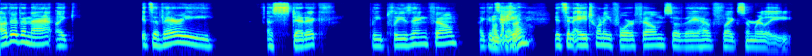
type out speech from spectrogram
other than that, like it's a very aesthetically pleasing film. Like it's an A, it's an A24 film, so they have like some really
